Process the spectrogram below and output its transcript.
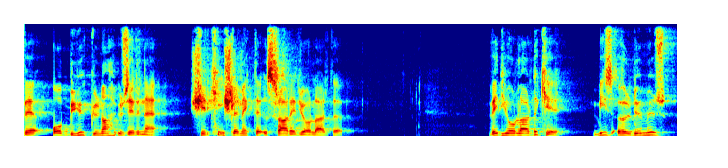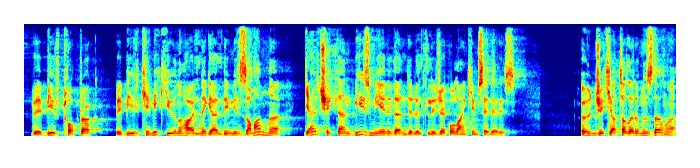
Ve o büyük günah üzerine şirki işlemekte ısrar ediyorlardı. Ve diyorlardı ki biz öldüğümüz ve bir toprak ve bir kemik yığını haline geldiğimiz zaman mı gerçekten biz mi yeniden diriltilecek olan kimseleriz? Önceki atalarımızda mı?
